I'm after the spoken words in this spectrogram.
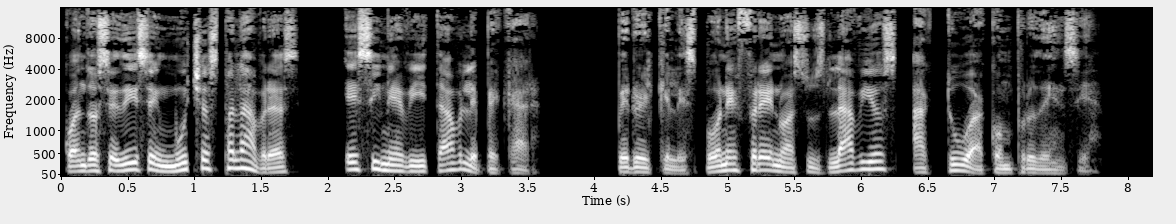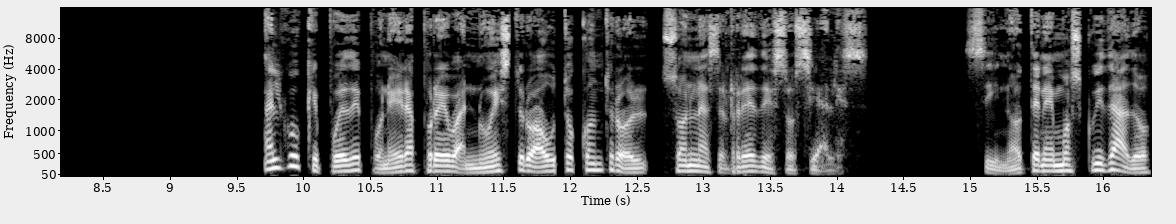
cuando se dicen muchas palabras, es inevitable pecar, pero el que les pone freno a sus labios actúa con prudencia. Algo que puede poner a prueba nuestro autocontrol son las redes sociales. Si no tenemos cuidado,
